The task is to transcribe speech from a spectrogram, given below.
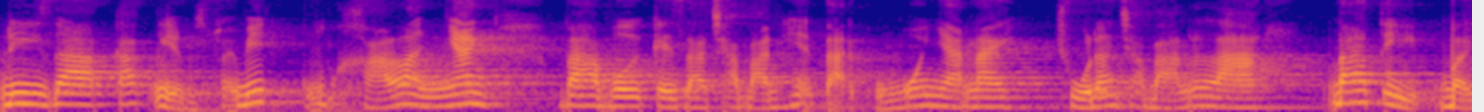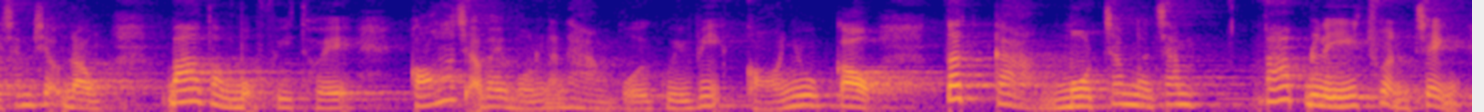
đi ra các điểm xoay bít cũng khá là nhanh. Và với cái giá trả bán hiện tại của ngôi nhà này chủ đang trả bán là 3 tỷ 700 triệu đồng bao toàn bộ phí thuế có hỗ trợ vay vốn ngân hàng với quý vị có nhu cầu. Tất cả 100% pháp lý chuẩn chỉnh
